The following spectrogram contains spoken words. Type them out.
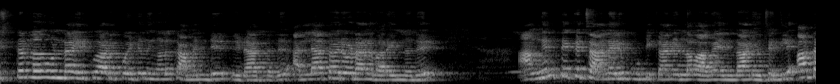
ഇഷ്ടമുള്ളത് കൊണ്ടായിരിക്കും അവിടെ പോയിട്ട് നിങ്ങൾ കമന്റ് ഇടാത്തത്. അല്ലാത്തവരോടാണ് പറയുന്നത്. അങ്ങനത്തെ ഒക്കെ ചാനൽ പൂട്ടിക്കാനുള്ള വക എന്താണെന്ന് വെച്ചെങ്കിൽ അത്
